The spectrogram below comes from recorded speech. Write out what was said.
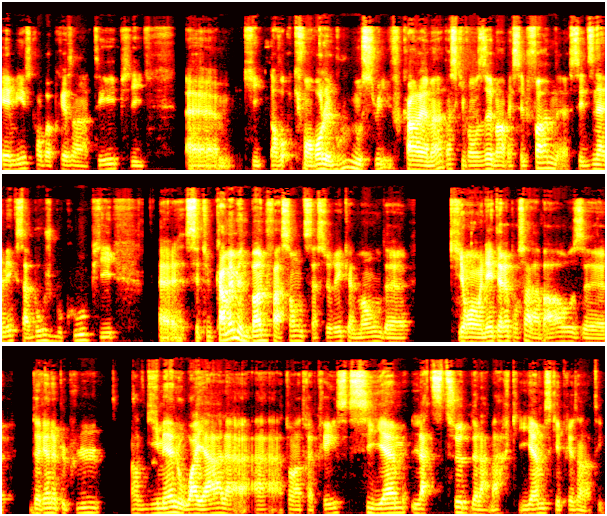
aimer ce qu'on va présenter, puis qui, vont avoir le goût de nous suivre carrément parce qu'ils vont se dire bon, ben, c'est le fun, c'est dynamique, ça bouge beaucoup, puis c'est quand même une bonne façon de s'assurer que le monde qui ont un intérêt pour ça à la base euh, deviennent un peu plus, entre guillemets, loyal à, ton entreprise s'ils aiment l'attitude de la marque, ils aiment ce qui est présenté.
